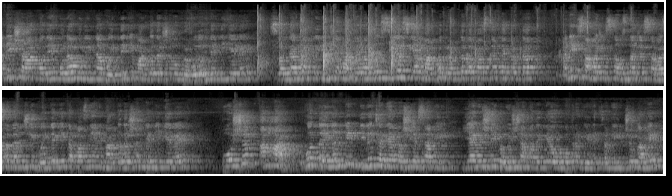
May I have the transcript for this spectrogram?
अनेक शाळांमध्ये मुला मुलींना वैद्यकीय मार्गदर्शन व प्रबोधन त्यांनी केलंय. स्वतःच्या क्लिनिकच्या माध्यमातून सीएसआर मार्फत रक्त तपासण्या त्या करतात. अनेक सामाजिक संस्थांच्या सभासदांची वैद्यकीय तपासणी आणि मार्गदर्शन त्यांनी केलंय. पोषक आहार व दैनंदिन दिनचर्या कशी असावी याविषयी भविष्यामध्ये ते उपक्रम घेण्यासाठी इच्छुक आहेत.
